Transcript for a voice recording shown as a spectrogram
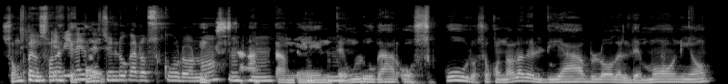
son Sí, que personas que viene están desde un lugar oscuro, ¿no? Exactamente, un lugar oscuro. O sea, cuando habla del diablo, del demonio,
